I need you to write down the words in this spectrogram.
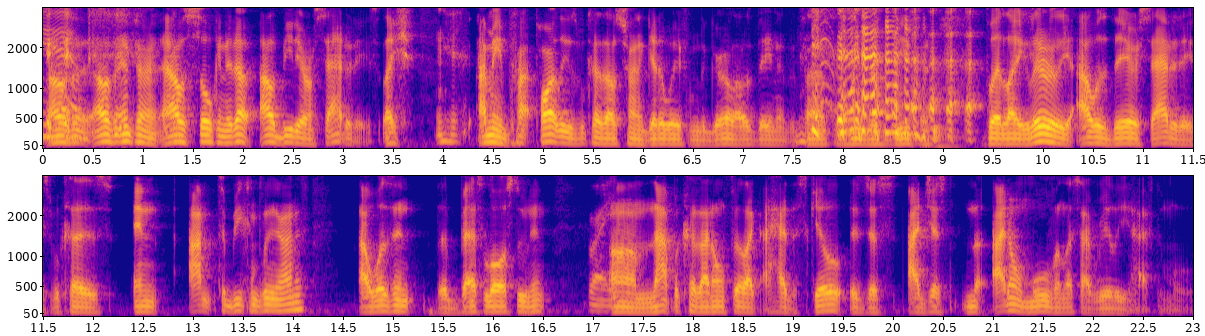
yeah. I was a, I was an intern. I was soaking it up. I would be there on Saturdays. Like, I mean, pr- partly it was because I was trying to get away from the girl I was dating at the time. but like, literally, I was there Saturdays because, and I'm to be completely honest, I wasn't the best law student. Right. Um, not because I don't feel like I had the skill. It's just I just I don't move unless I really have to move.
